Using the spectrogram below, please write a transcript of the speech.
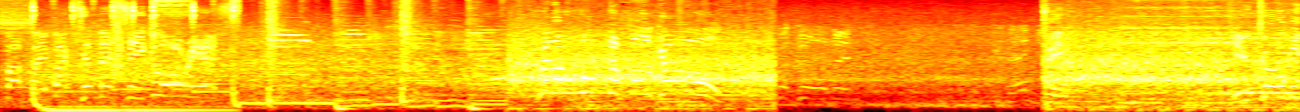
Mbappe back to Messi. Glorious. wonderful goal. You've got to be.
